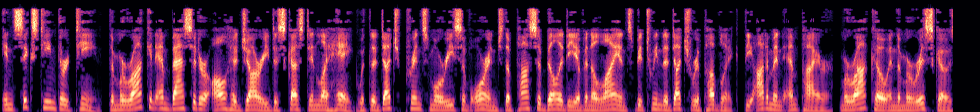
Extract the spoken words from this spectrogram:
In 1613, the Moroccan ambassador al-Hajari discussed in La Hague with the Dutch Prince Maurice of Orange the possibility of an alliance between the Dutch Republic, the Ottoman Empire, Morocco and the Moriscos,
